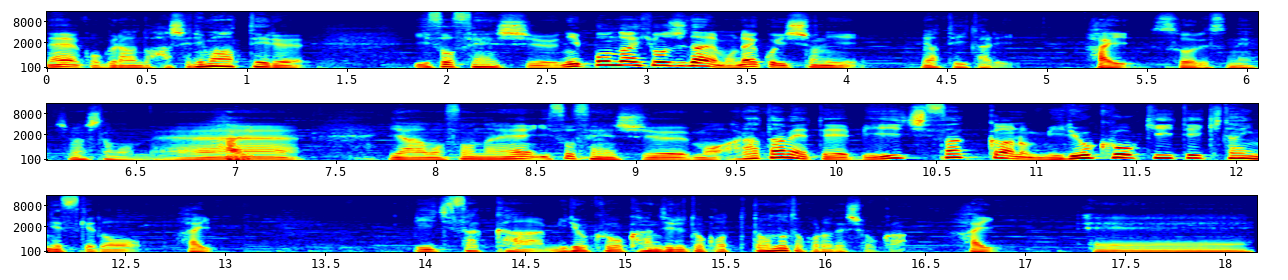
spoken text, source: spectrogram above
ね、こうグラウンド走り回っている磯選手。日本代表時代もねこう一緒にやっていたりはいそうですね。しましたもんね、はい、いやもうそんなね磯選手もう改めてビーチサッカーの魅力を聞いていきたいんですけど、はい、ビーチサッカー魅力を感じるところってどんなところでしょうか？はい、え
